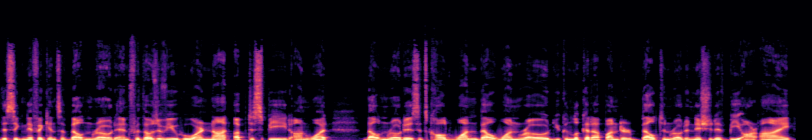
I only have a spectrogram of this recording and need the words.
the significance of Belt and Road. And for those of you who are not up to speed on what Belt and Road is, it's called One Belt, One Road. You can look it up under Belt and Road Initiative, BRI.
